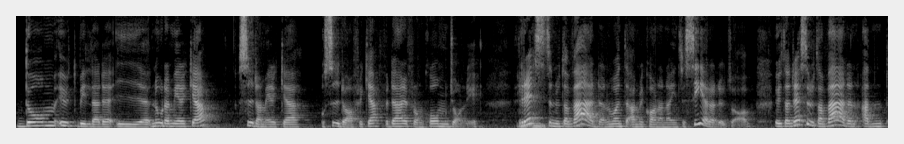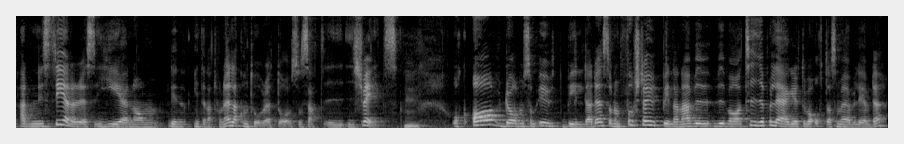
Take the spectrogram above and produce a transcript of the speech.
de utbildade i Nordamerika, Sydamerika och Sydafrika, för därifrån kom Johnny. Resten utav världen var inte amerikanerna intresserade utav. Utan resten utav världen ad- administrerades genom det internationella kontoret då som satt i, i Schweiz. Och av de som utbildades, av de första utbildarna, vi, vi var tio på lägret, det var åtta som överlevde.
